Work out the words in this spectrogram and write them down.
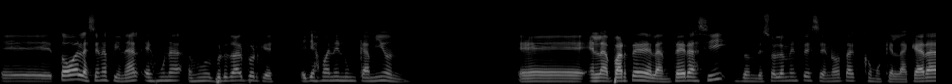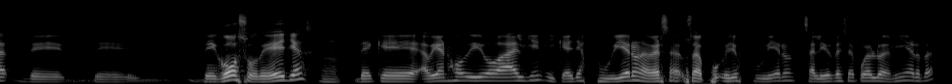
Eh, toda la escena final es, una, muy brutal porque ellas van en un camión. Eh, en la parte delantera, sí, donde solamente se nota como que la cara de, de gozo de ellas Mm. de que habían jodido a alguien y que ellas pudieron haber, sa- o sea, pu- ellos pudieron salir de ese pueblo de mierda.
